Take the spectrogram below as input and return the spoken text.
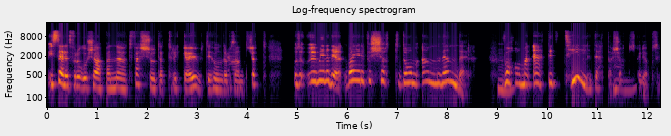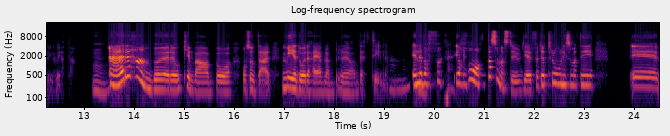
Istället för att gå och köpa nötfärs och att trycka ut till 100% kött. Och så, jag menar det, vad är det för kött de använder? Mm. Vad har man ätit till detta kött Mm. skulle jag också vilja veta. Mm. Är det hamburgare och kebab och, och sånt där med då det här jävla brödet till? Mm. Eller Mm. vad fan? Jag hatar sådana studier för att jag tror liksom att det är... Eh,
